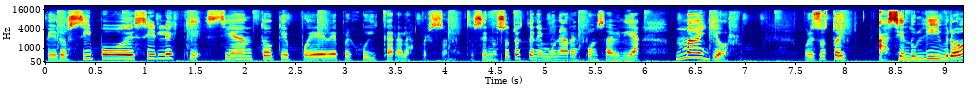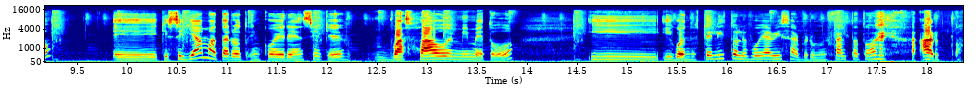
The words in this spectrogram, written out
pero sí puedo decirles que siento que puede perjudicar a las personas. Entonces nosotros tenemos una responsabilidad mayor por eso estoy haciendo un libro eh, que se llama Tarot en Coherencia, que es basado en mi método. Y, cuando esté listo les voy a avisar, pero me falta todavía harto.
